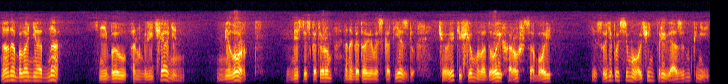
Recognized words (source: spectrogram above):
но она была не одна. С ней был англичанин, милорд, вместе с которым она готовилась к отъезду. Человек еще молодой, хорош собой и, судя по всему, очень привязан к ней.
